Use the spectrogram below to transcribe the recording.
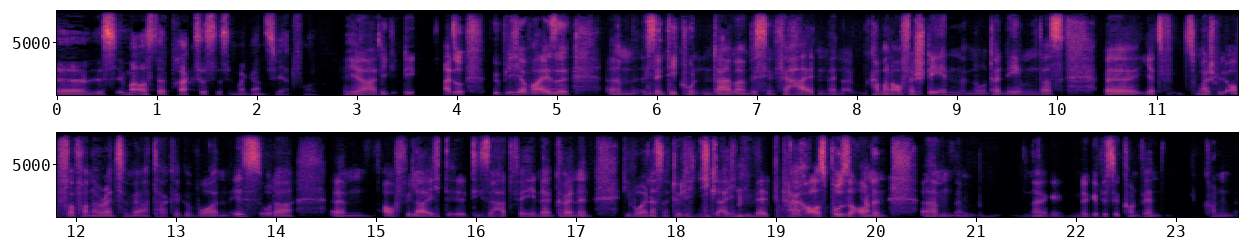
Äh, ist immer aus der Praxis, ist immer ganz wertvoll. Ja, die, die also üblicherweise ähm, sind die Kunden da immer ein bisschen verhalten. Wenn, kann man auch verstehen, ein Unternehmen, das äh, jetzt zum Beispiel Opfer von einer Ransomware-Attacke geworden ist oder ähm, auch vielleicht äh, diese hat verhindern können, die wollen das natürlich nicht gleich in die. Welt herausposaunen. Ja. Ähm, ne, eine gewisse Konvent, Kon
